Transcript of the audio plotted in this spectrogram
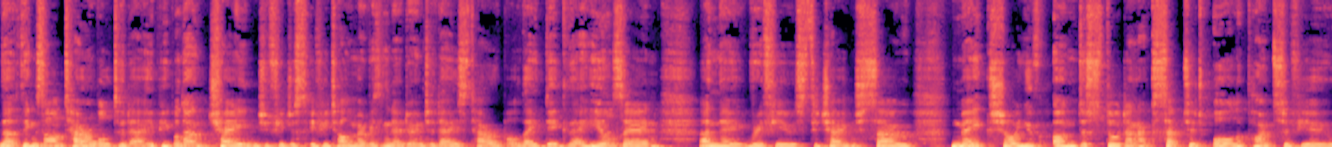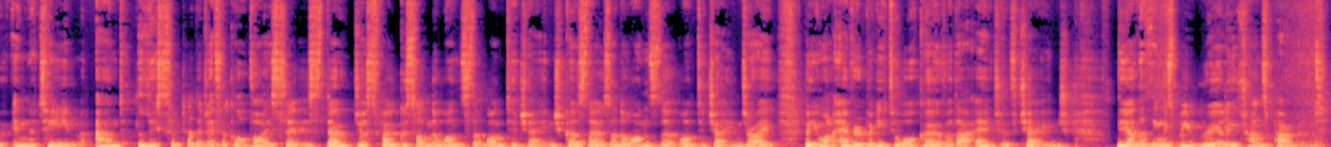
that things aren't terrible today. People don't change if you just if you tell them everything they're doing today is terrible. They dig their heels in and they refuse to change. So make sure you've understood and accepted all the points of view in the team and listen to the difficult voices. Don't just focus on the ones that want to change because those are the ones that want to change, right? But you want everybody to walk over that edge of change. The other thing is be really transparent.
